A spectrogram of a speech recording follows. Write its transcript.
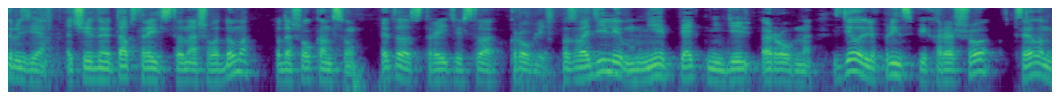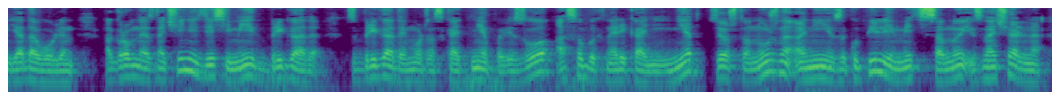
друзья! Очередной этап строительства нашего дома подошел к концу. Это строительство кровли. Возводили мне 5 недель ровно. Сделали, в принципе, хорошо. В целом я доволен. Огромное значение здесь имеет бригада. С бригадой, можно сказать, не повезло. Особых нареканий нет. Все, что нужно, они закупили вместе со мной изначально.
